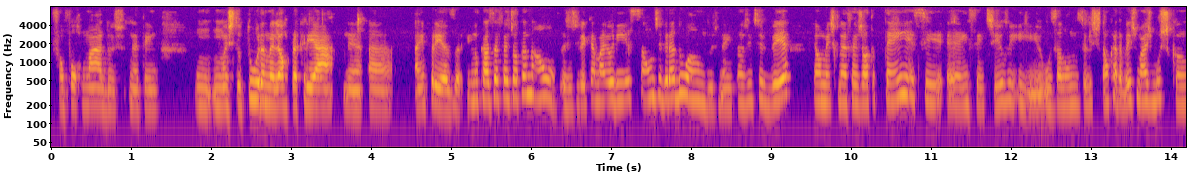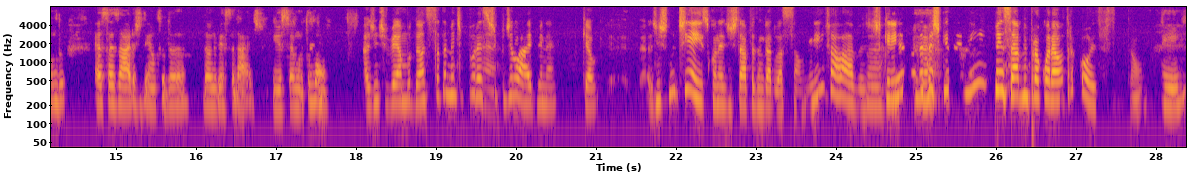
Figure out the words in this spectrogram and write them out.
são formados, né, tem um, uma estrutura melhor para criar né, a, a empresa. E no caso da FJ, não. A gente vê que a maioria são de graduandos, né? Então a gente vê realmente que na FJ tem esse é, incentivo e, e, os alunos eles estão cada vez mais buscando essas áreas dentro da, da universidade. E isso é muito bom. A gente vê a mudança exatamente por esse é. tipo de live, né? Que é o, a gente não tinha isso quando a gente estava fazendo graduação. Ninguém falava. A gente é. queria fazer pesquisa e nem pensava em procurar outra coisa. Então, Sim.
